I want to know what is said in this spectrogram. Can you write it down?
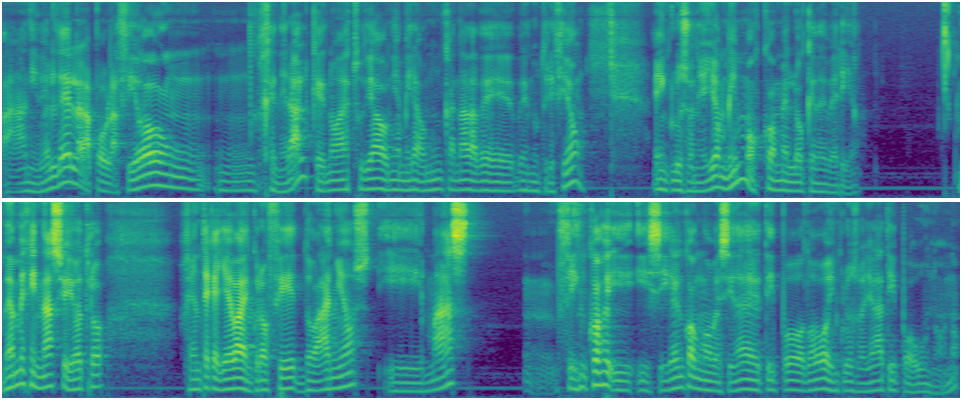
a nivel de la población general, que no ha estudiado ni ha mirado nunca nada de, nutrición. E incluso ni ellos mismos comen lo que deberían. Veo en mi gimnasio y otro, gente que lleva en CrossFit dos años y más, mm, cinco, y, siguen con obesidad de tipo 2 incluso ya tipo 1, ¿no?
